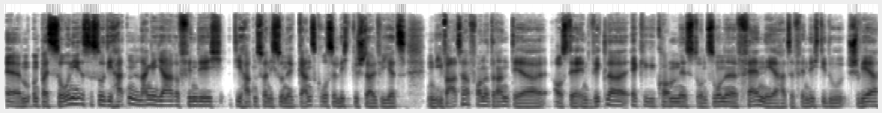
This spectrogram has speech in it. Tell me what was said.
Ähm, und bei Sony ist es so, die hatten lange Jahre, finde ich, die hatten zwar nicht so eine ganz große Lichtgestalt wie jetzt ein Iwata vorne dran, der aus der Entwicklerecke gekommen ist und so eine Fannähe hatte, finde ich, die du schwer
